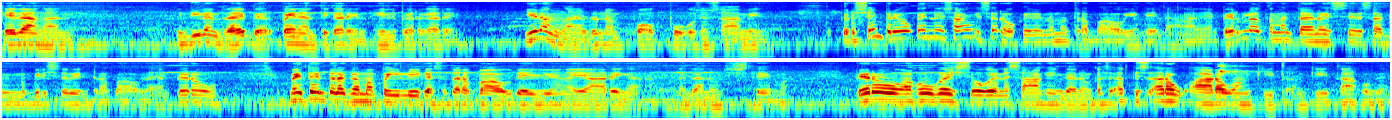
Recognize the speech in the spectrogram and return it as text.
kailangan, hindi lang driver, penalty ka rin, helper ka rin. Yun ang ano doon, ang focus sa amin. Pero syempre, okay na sa akin, sir, okay lang naman trabaho yan, kailangan yan. Pero lahat naman tayo nagsasabi, mabilis na rin trabaho na yan. Pero may time talaga mapahili ka sa trabaho dahil yun ang nangyayari nga, na ganong sistema. Pero ako guys, okay na sa akin ganun. Kasi at least araw-araw ang kita, ang kita ko din.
